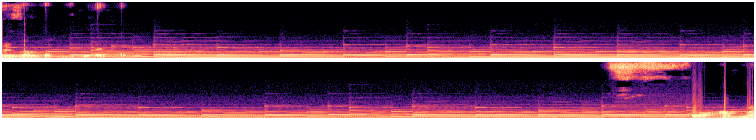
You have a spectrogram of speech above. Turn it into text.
রেজাল্ট আপনাকে দেখাবে। আমরা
